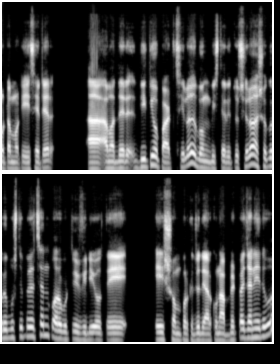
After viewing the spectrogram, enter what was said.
মোটামুটি এই সেটের আমাদের দ্বিতীয় পার্ট ছিল এবং বিস্তারিত ছিল। আশা করি বুঝতে পেরেছেন। পরবর্তী ভিডিওতে এই সম্পর্কে যদি আর কোনো আপডেট পাই জানিয়ে দেবো।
